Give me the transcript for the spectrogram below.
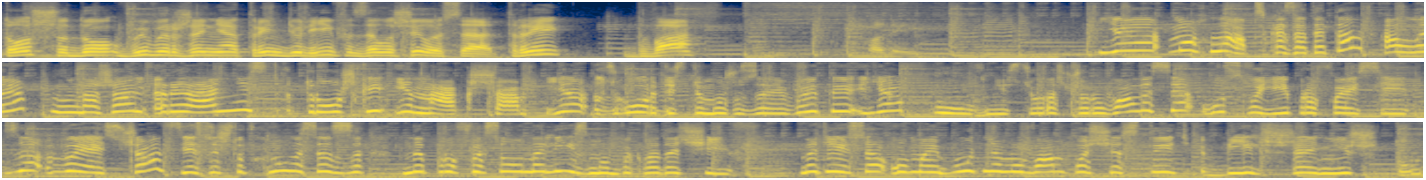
Тож до виверження триндюлів залишилося 3, 2, 1. Я могла б сказати так, але на жаль, реальність трошки інакша. Я з гордістю можу заявити, я повністю розчарувалася у своїй професії. За весь час я зіштовхнулася з непрофесіоналізмом викладачів. Надіюся, у майбутньому вам пощастить більше ніж тут.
